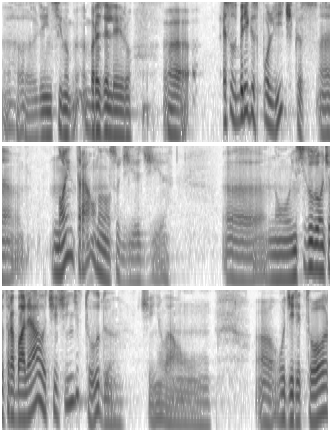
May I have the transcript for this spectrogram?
uh, de ensino brasileiro. Uh, essas brigas políticas não entraram no nosso dia a dia. no instituto onde eu trabalhava, tinha, de tudo. Tinha lá um o diretor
